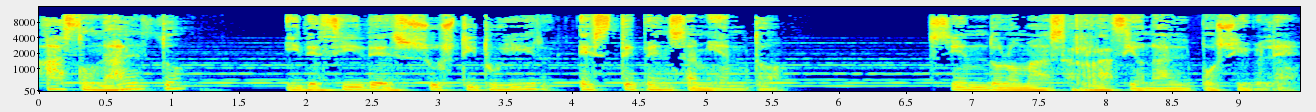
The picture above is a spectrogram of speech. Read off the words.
Haz un alto y decides sustituir este pensamiento, siendo lo más racional posible.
